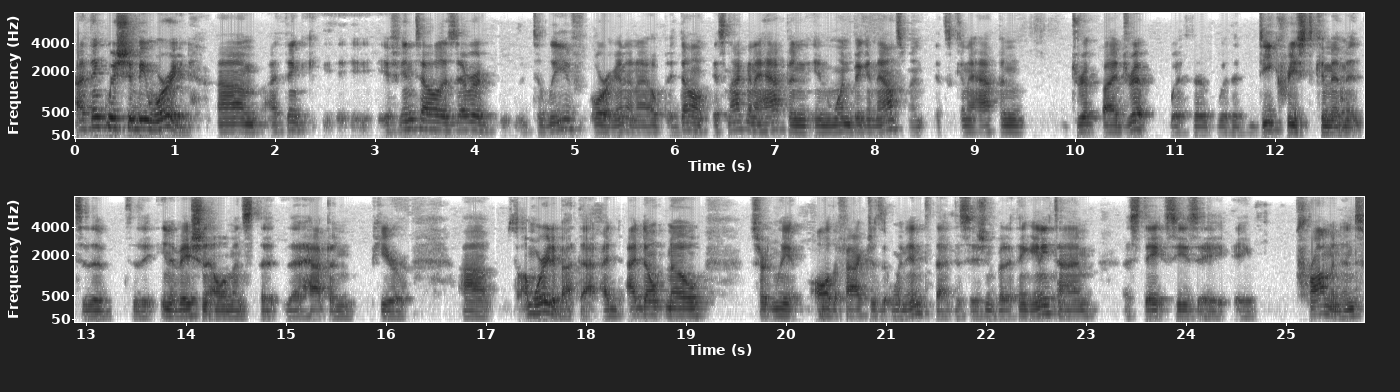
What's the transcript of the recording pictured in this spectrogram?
I, think we should be worried. Um, I think if Intel is ever to leave Oregon, and I hope they don't, it's not going to happen in one big announcement. It's going to happen drip by drip with a with a decreased commitment to the to the innovation elements that that happen here. Uh, so I'm worried about that. I, I don't know certainly all the factors that went into that decision. But I think anytime a state sees a, a prominent,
